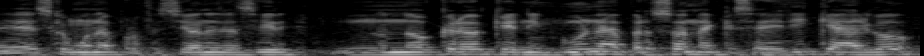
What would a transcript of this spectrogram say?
es como una profesión, es decir, no, creo que ninguna persona que se dedique a algo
